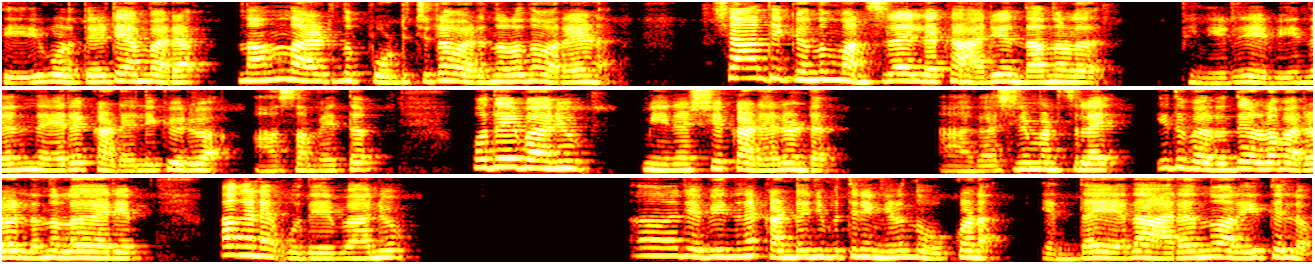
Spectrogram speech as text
തീ കൊളുത്തിയിട്ട് ഞാൻ വരാം. നന്നായിട്ടൊന്ന് പൊടിച്ചിട്ടാ വരുന്നുള്ളതെന്ന് പറയാണ്. ശാന്തിക്കൊന്നും മനസ്സിലായില്ല കാര്യം എന്താന്നുള്ളത്. പിന്നീട് രവീന്ദ്രൻ നേരെ കടയിലേക്ക് വരിക ആ സമയത്ത് ഉദയഭാനും മീനാക്ഷി കടയിലുണ്ട്. ആകാശിന് മനസ്സിലായി. ഇത് വെറുതെ ഉള്ള വരവല്ലെന്നുള്ള കാര്യം. അങ്ങനെ ഉദയഭാനു രവീന്ദ്രനെ കണ്ടു കഴിഞ്ഞപ്പത്തിന് ഇങ്ങനെ നോക്കണം എന്താ ഏതാ ആരാന്നും അറിയത്തില്ലോ.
